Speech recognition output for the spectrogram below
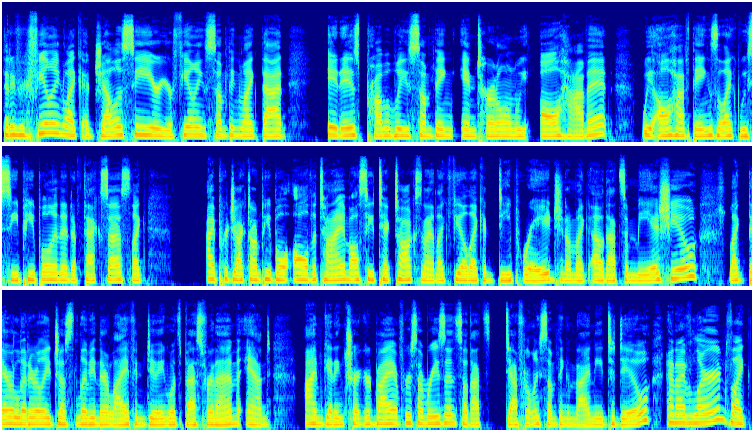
that if you're feeling like a jealousy or you're feeling something like that, it is probably something internal and we all have it. We all have things that like we see people and it affects us. Like I project on people all the time. I'll see TikToks and I like feel like a deep rage and I'm like, oh, that's a me issue. Like they're literally just living their life and doing what's best for them. And I'm getting triggered by it for some reason. So that's definitely something that I need to do. And I've learned like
